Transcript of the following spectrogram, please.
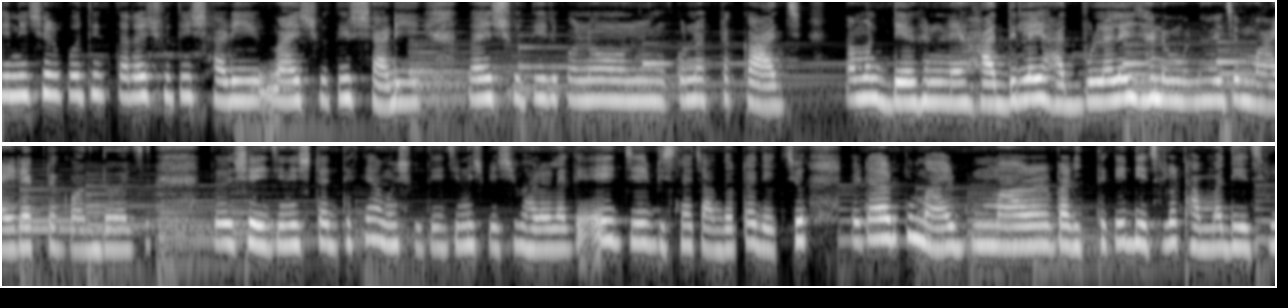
জিনিসের প্রতি তারা সুতির শাড়ি, মায়ের সুতির শাড়ি, মায়ের সুতির কোনো কোনো একটা কাজ আমার দেখে হাত দিলেই, হাত বুলালেই যেন মনে হয় যে মায়ের একটা গন্ধ আছে। তো সেই জিনিসটার দেখে আমার সুতির জিনিস বেশি ভালো লাগে। এই যে বিছনা চাদরটা দেখছ, এটা আর কি মায়ের, মার বাড়ির থেকেই দিয়েছিল, ঠাম্মা দিয়েছিল।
